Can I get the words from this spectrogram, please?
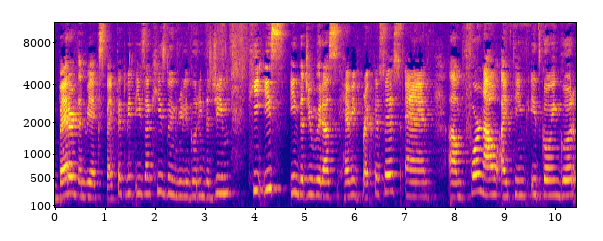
better than we expected with Isaac. He's doing really good in the gym. He is in the gym with us having practices and um, for now i think it's going good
